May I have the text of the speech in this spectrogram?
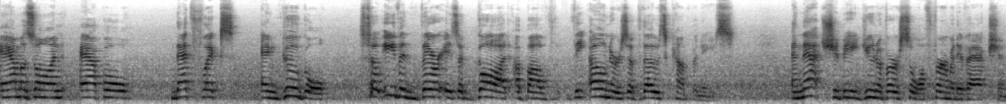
Amazon, Apple, Netflix, and Google. So even there is a God above the owners of those companies. And that should be universal affirmative action.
